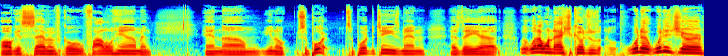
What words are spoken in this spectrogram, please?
August 7th, go follow him and, and um, you know, support. Support the teams, man, as they. Uh, what I wanted to ask you, Coach, was what what is your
